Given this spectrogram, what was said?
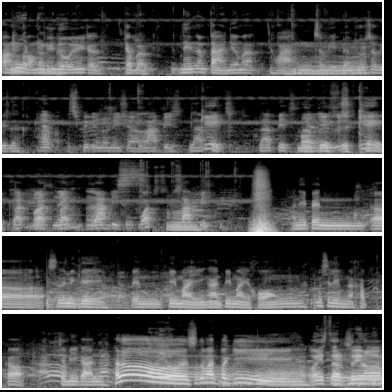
ฝั่งนวดของกันเลยนะ อินโดนี่จะจะแบบ เน้นน้ำตาลเยอะมาก หวานสวีทแบบรสสวีทเลย have speak Indonesia lapis. ลาปิ Cake. ดลาปิด Oh, English cake. But but name lapis. what ซาปิด อันนี้เป็นเอ่อิสลามิกเดย์เป็นปีใหม่งานปีใหม่ของมุสลิมนะครับ ก็จะมีการฮัลโหลสลามัตปากี Mr. Srinong.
